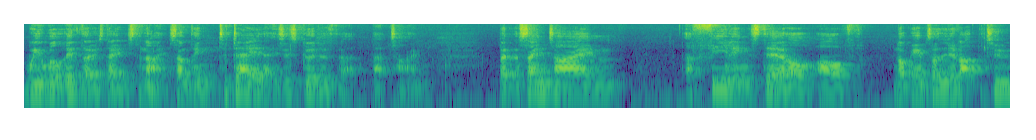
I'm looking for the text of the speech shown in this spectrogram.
we will live those days tonight, something today that is as good as that, that time. But at the same time, a feeling still of not being able to live up to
